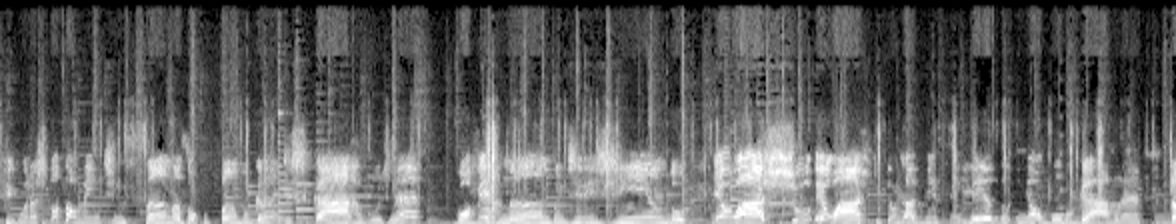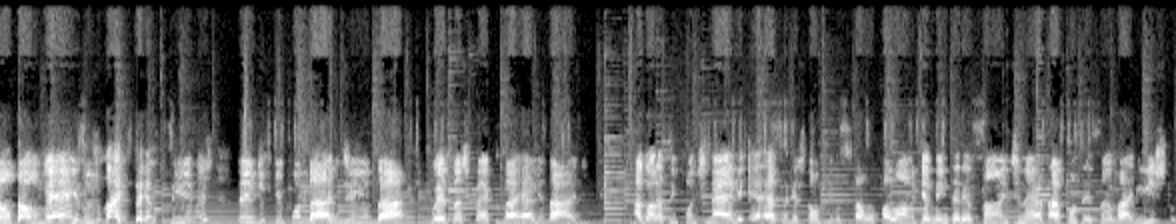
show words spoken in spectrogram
figuras totalmente insanas ocupando grandes cargos, né? Governando, dirigindo. Eu acho, eu acho que eu já vi esse enredo em algum lugar, né? Então, talvez os mais sensíveis tenham dificuldade de lidar com esse aspecto da realidade. Agora, assim, Fontinelli, é, essa questão que vocês estavam falando, que é bem interessante, né? A Conceição Evaristo,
